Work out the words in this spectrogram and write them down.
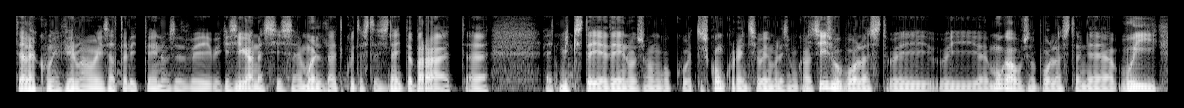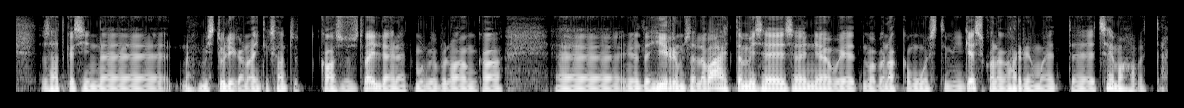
telekomi firma või satelliitteenused või, või kes iganes siis äh, mõelda, et kuidas ta siis näitab ära, et äh, et miks teie teenus on kokkuvõttes konkurentsivõimelisem ka sisu poolest või, või mugavuse poolest, on ju, ja või sa saad ka siin noh, mis tuli ka näiteks antud kaasusest välja, on ju, et mul võib-olla on ka äh, nii-öelda hirm selle vahetamise ees, on ju, või et ma pean hakkama uuesti mingi keskkonnaga harjuma, et, et see maha võtta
